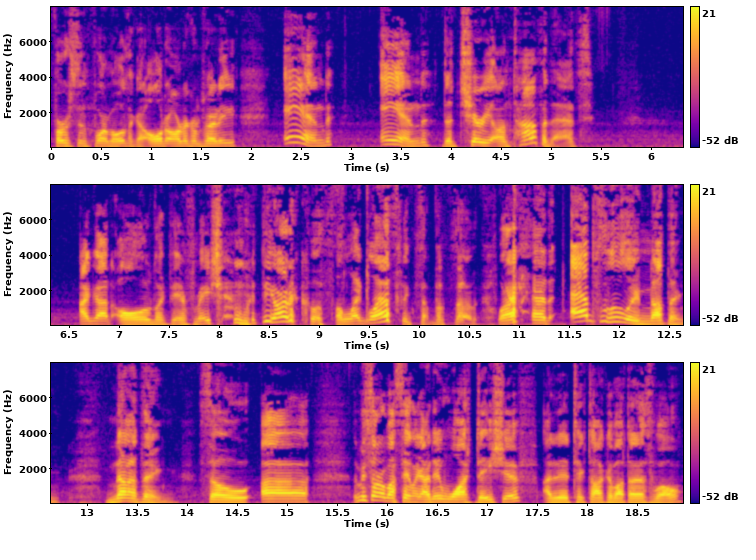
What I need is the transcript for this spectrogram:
first and foremost, I got all the articles ready, and and the cherry on top of that, I got all of like the information with the articles, unlike last week's episode where I had absolutely nothing, nothing. So uh, let me start by saying, like, I did watch Day Shift. I did a TikTok about that as well.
